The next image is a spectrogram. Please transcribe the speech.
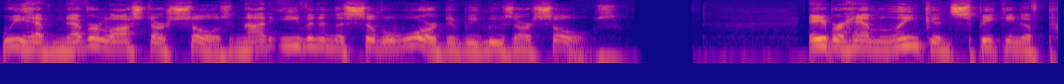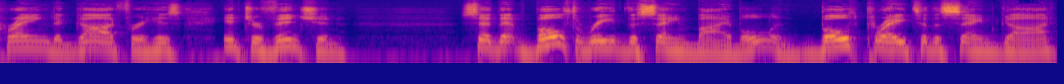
We have never lost our souls. Not even in the Civil War did we lose our souls. Abraham Lincoln, speaking of praying to God for his intervention, said that both read the same Bible and both pray to the same God,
